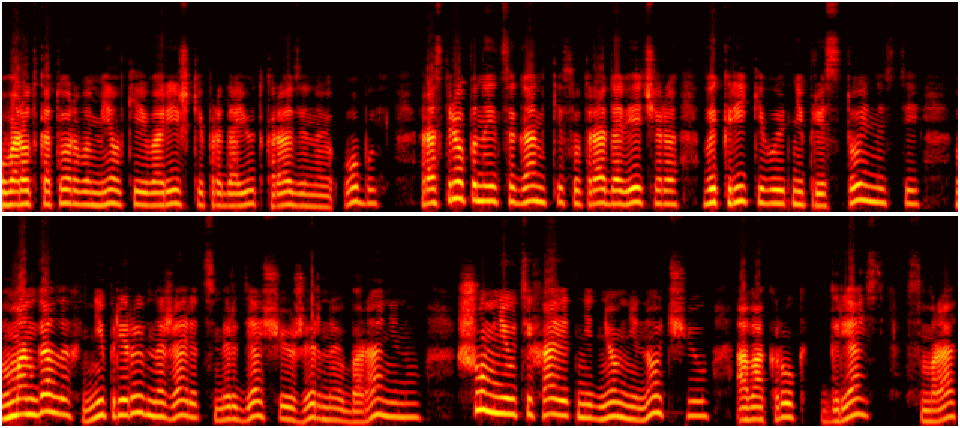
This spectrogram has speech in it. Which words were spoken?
у ворот которого мелкие воришки продают краденую обувь, растрепанные цыганки с утра до вечера выкрикивают непристойности, в мангалах непрерывно жарят смердящую жирную баранину, шум не утихает ни днем, ни ночью, а вокруг грязь, смрад,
